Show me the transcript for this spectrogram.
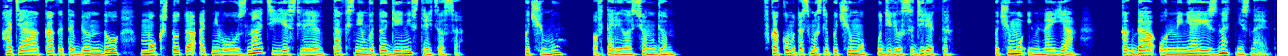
Хотя как это Бёндо мог что-то от него узнать, если так с ним в итоге и не встретился? «Почему?» — повторила Сёнгён. «В каком-то смысле почему?» — удивился директор. «Почему именно я, когда он меня и знать не знает?»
